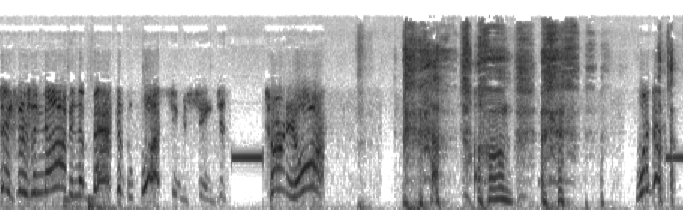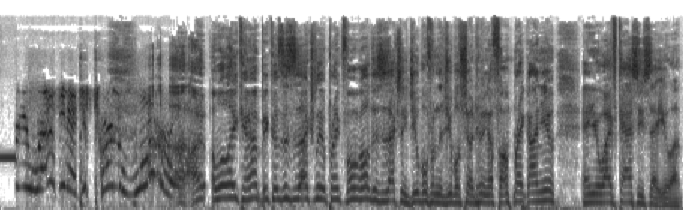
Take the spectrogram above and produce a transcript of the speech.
sake, there's a knob in the back of the washing machine. Just turn it off. um, what the f- are you laughing at? Just turn the water off. Uh, I, well, I can't because this is actually a prank phone call. This is actually Jubal from the Jubal Show doing a phone prank on you, and your wife Cassie set you up.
